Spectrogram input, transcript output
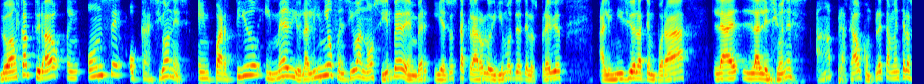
lo han capturado en 11 ocasiones en partido y medio. La línea ofensiva no sirve de Denver y eso está claro, lo dijimos desde los previos al inicio de la temporada. las lesiones han aplacado completamente la,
